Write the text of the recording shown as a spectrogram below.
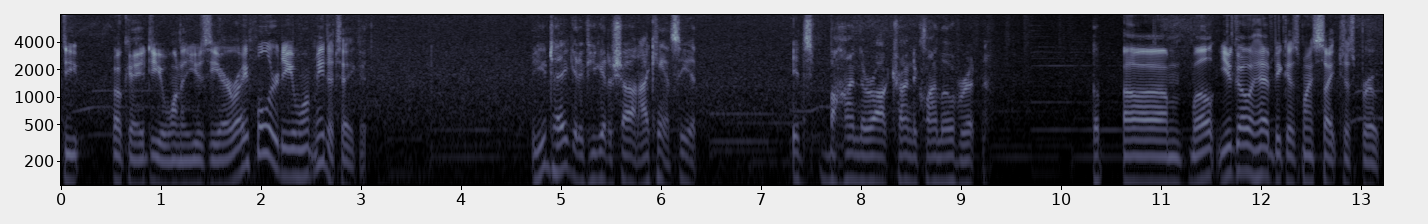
Do you, okay? Do you want to use the air rifle, or do you want me to take it? you take it if you get a shot. I can't see it. It's behind the rock trying to climb over it. Um. Well, you go ahead because my sight just broke.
